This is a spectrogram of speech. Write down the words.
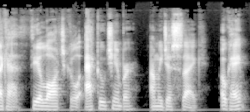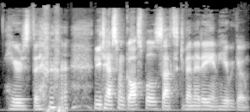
like a theological echo chamber, and we just like okay, here's the New Testament Gospels, that's divinity, and here we go.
